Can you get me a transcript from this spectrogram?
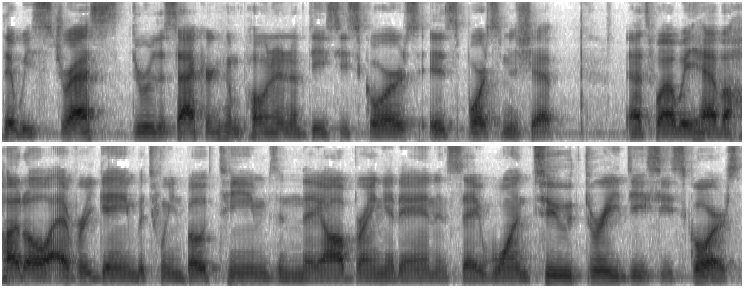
that we stress through the soccer component of DC Scores is sportsmanship. That's why we have a huddle every game between both teams, and they all bring it in and say one, two, three DC Scores.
